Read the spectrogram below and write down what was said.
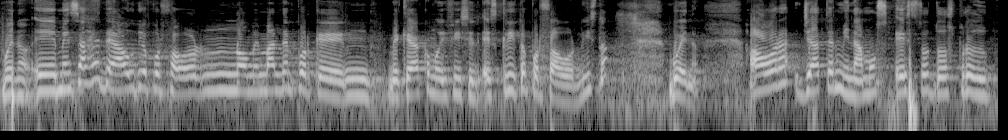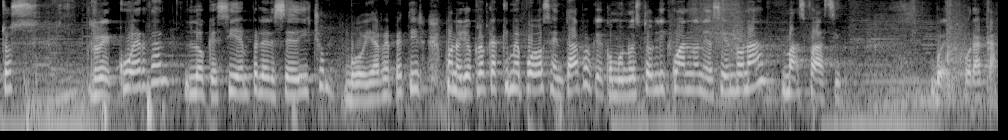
Bueno, eh, mensajes de audio, por favor, no me manden porque mm, me queda como difícil. Escrito, por favor, ¿listo? Bueno, ahora ya terminamos estos dos productos. ¿Recuerdan lo que siempre les he dicho? Voy a repetir. Bueno, yo creo que aquí me puedo sentar porque como no estoy licuando ni haciendo nada, más fácil. Bueno, por acá.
